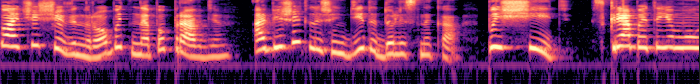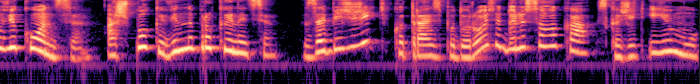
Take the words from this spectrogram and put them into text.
бачу, що він робить не по правді. А біжить лише діди до лісника. Пишіть, скрябайте йому у віконце, аж поки він не прокинеться. Забіжіть котрась по дорозі до лісовика, скажіть і йому,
